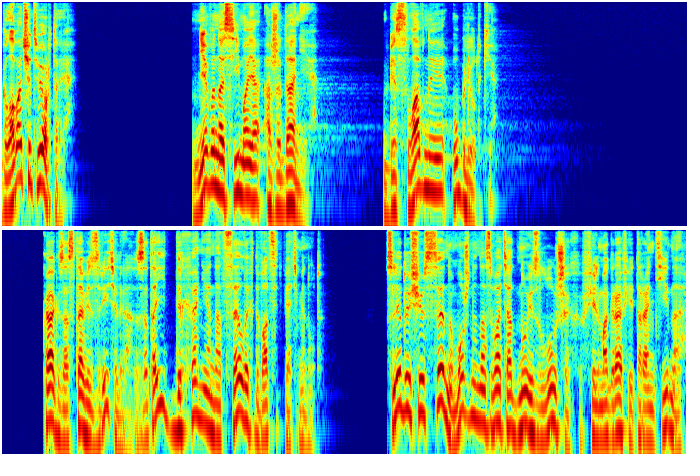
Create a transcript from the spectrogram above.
Глава четвертая. Невыносимое ожидание. Бесславные ублюдки. Как заставить зрителя затаить дыхание на целых 25 минут? Следующую сцену можно назвать одной из лучших в фильмографии Тарантино,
